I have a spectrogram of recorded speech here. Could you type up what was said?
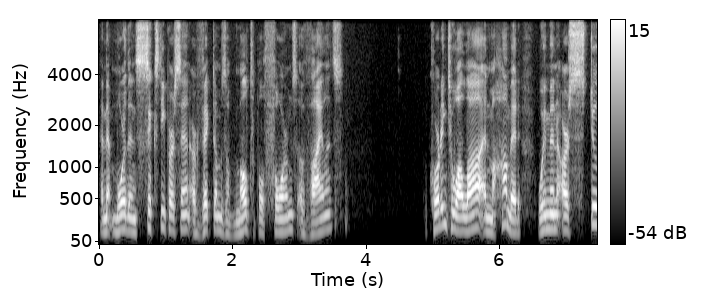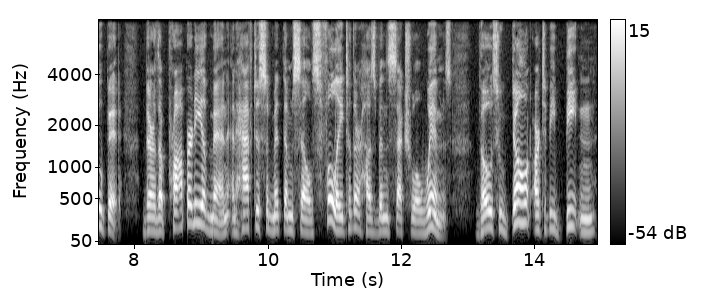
and that more than 60% are victims of multiple forms of violence? According to Allah and Muhammad, women are stupid. They're the property of men and have to submit themselves fully to their husband's sexual whims. Those who don't are to be beaten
